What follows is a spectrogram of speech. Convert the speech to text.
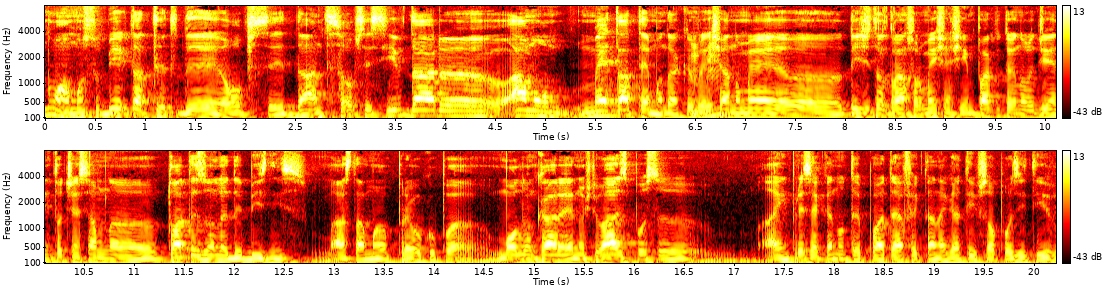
Nu am un subiect atât de obsedant sau obsesiv, dar uh, am o meta-temă, dacă vrei, uh-huh. și anume uh, digital transformation și impactul tehnologiei în tot ce înseamnă toate zonele de business. Asta mă preocupă. Modul în care, nu știu, azi poți să ai impresia că nu te poate afecta negativ sau pozitiv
